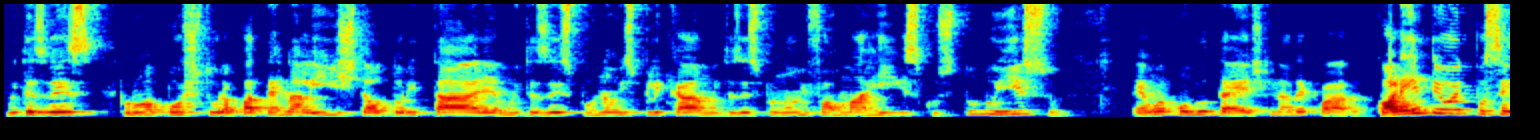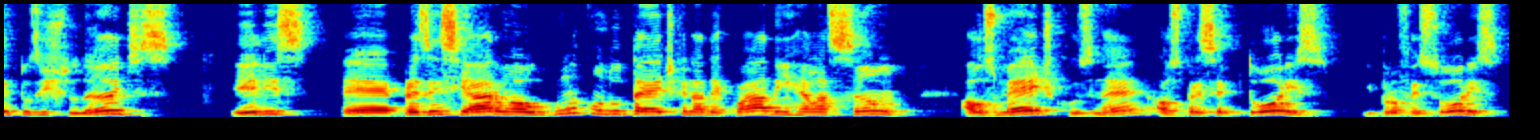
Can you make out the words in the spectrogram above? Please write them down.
Muitas vezes por uma postura paternalista, autoritária, muitas vezes por não explicar, muitas vezes por não informar riscos. Tudo isso é uma conduta ética inadequada. 48% dos estudantes, eles é, presenciaram alguma conduta ética inadequada em relação aos médicos, né, aos preceptores e professores,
